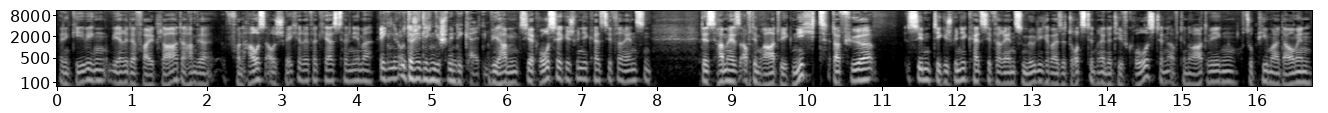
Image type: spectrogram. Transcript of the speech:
Bei den Gehwegen wäre der Fall klar, da haben wir von Haus aus schwächere Verkehrsteilnehmer. Wegen den unterschiedlichen Geschwindigkeiten. Wir haben sehr große Geschwindigkeitsdifferenzen. Das haben wir jetzt auf dem Radweg nicht. Dafür sind die Geschwindigkeitsdifferenzen möglicherweise trotzdem relativ groß, denn auf den Radwegen, so Pi mal Daumen,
